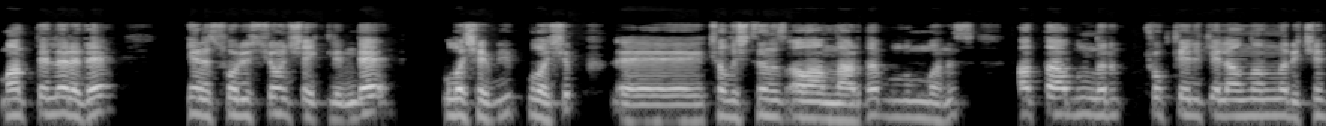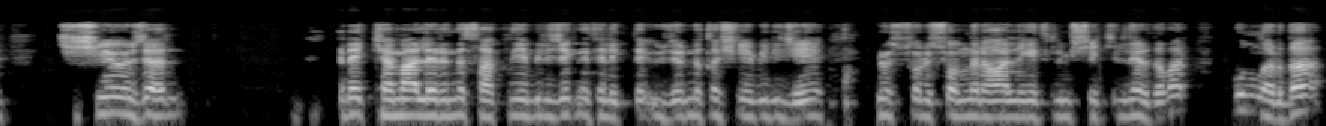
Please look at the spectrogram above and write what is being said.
maddelere de yine solüsyon şeklinde ulaşabilip ulaşıp e, çalıştığınız alanlarda bulunmanız. Hatta bunları çok tehlikeli alanlar için kişiye özel direkt kemerlerinde saklayabilecek nitelikte üzerinde taşıyabileceği göz solüsyonları haline getirilmiş şekilleri de var. Bunları da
